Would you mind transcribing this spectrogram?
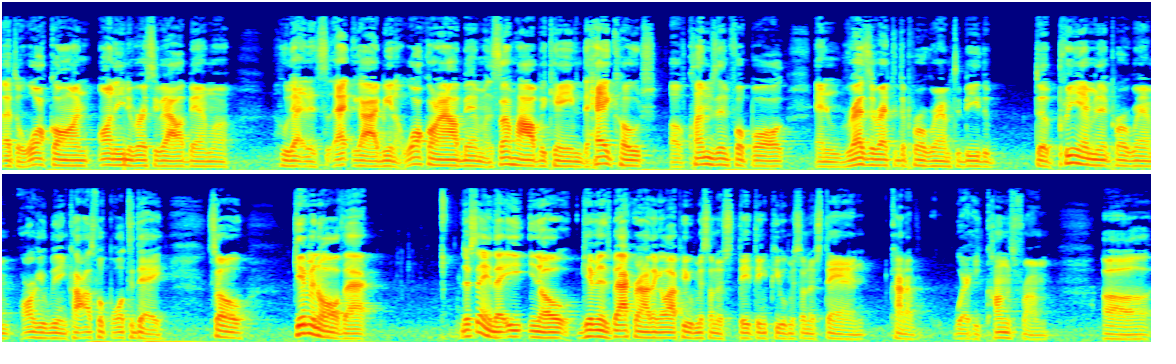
as a walk on on the University of Alabama. Who that is that guy being a walk on Alabama and somehow became the head coach of Clemson football and resurrected the program to be the the preeminent program, arguably in college football today. So, given all that, they're saying that he, you know, given his background, I think a lot of people misunderstand. They think people misunderstand kind of where he comes from uh,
